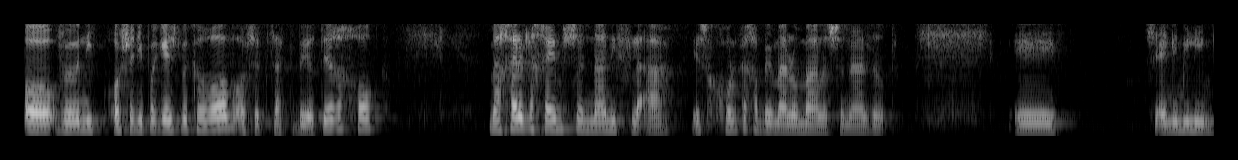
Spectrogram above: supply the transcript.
או, ואני, או שניפגש בקרוב, או שקצת ביותר רחוק. מאחלת לכם שנה נפלאה. יש כל כך הרבה מה לומר לשנה הזאת, אה, שאין לי מילים.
